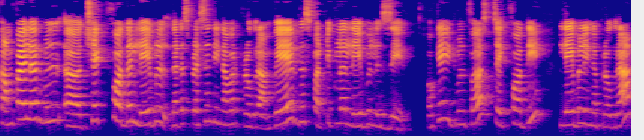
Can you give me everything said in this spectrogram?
compiler will uh, check for the label that is present in our program where this particular label is there. Okay it will first check for the label in a program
